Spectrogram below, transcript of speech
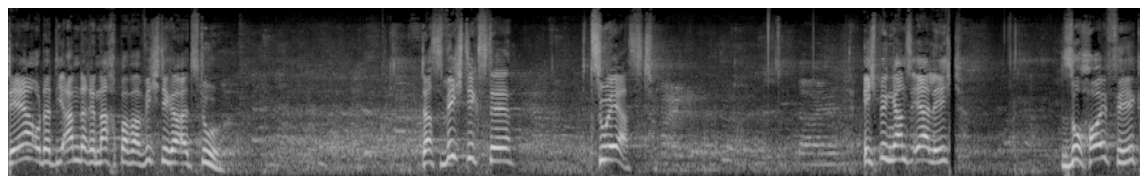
der oder die andere Nachbar war wichtiger als du. Das Wichtigste zuerst. Ich bin ganz ehrlich, so häufig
